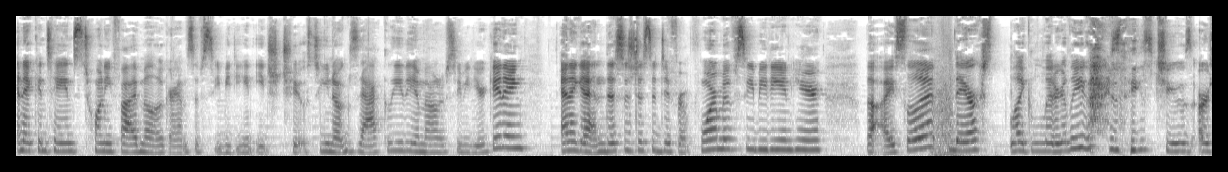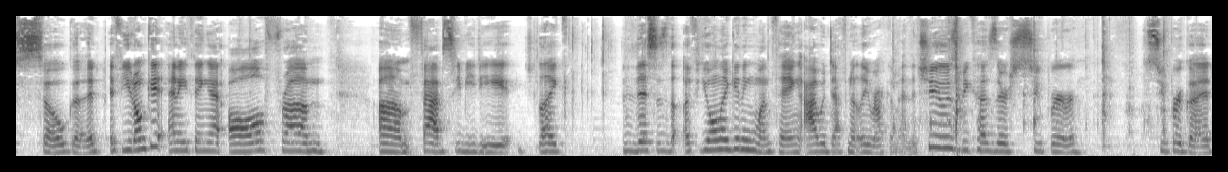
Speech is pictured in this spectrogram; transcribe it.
and it contains 25 milligrams of CBD in each chew. So you know exactly the amount of CBD you're getting. And again, this is just a different form of CBD in here. The isolate, they are like literally, guys, these chews are so good. If you don't get anything at all from um, Fab CBD, like this is the, if you're only getting one thing, I would definitely recommend the chews because they're super super good.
